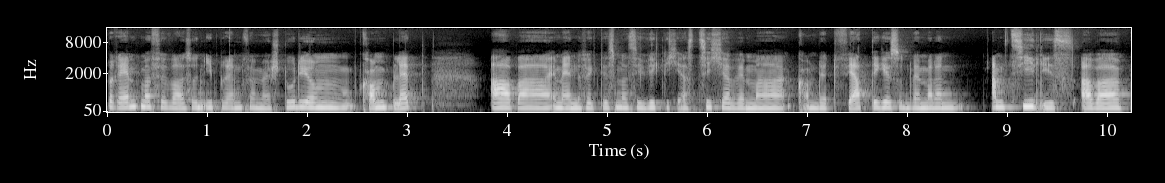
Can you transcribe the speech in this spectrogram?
brennt man für was und ich brenne für mein Studium komplett. Aber im Endeffekt ist man sich wirklich erst sicher, wenn man komplett fertig ist und wenn man dann am Ziel ist. Aber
